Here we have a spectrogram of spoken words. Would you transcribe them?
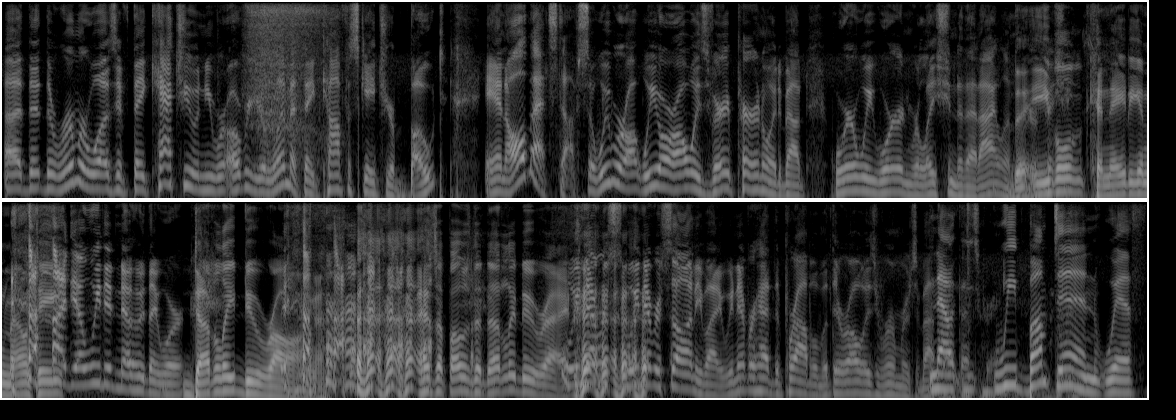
Uh, the, the rumor was if they catch you and you were over your limit they'd confiscate your boat and all that stuff. So we were all, we are always very paranoid about where we were in relation to that island. The were evil Canadian Mountie. Yeah, we didn't know who they were. Dudley Do Wrong, as opposed to Dudley Do Right. we never we never saw anybody. We never had the problem but there were always rumors about now that that's great we bumped in with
